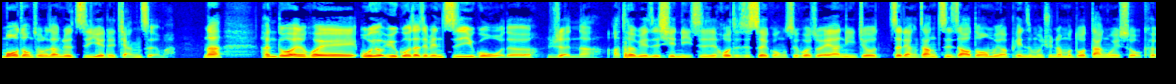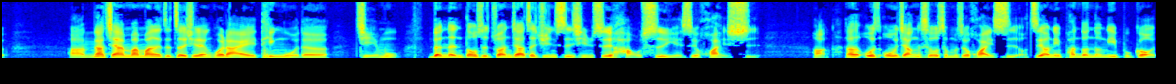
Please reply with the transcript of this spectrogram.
某种程度上就是职业的讲者嘛。那很多人会，我有遇过在这边质疑过我的人呐啊，特别是心理师或者是社公司，会说：哎呀，你就这两张执照都没有，凭什么去那么多单位授课啊？那现在慢慢的，这这些人会来听我的节目，人人都是专家，这件事情是好事也是坏事。好，那我我们讲说什么是坏事哦？只要你判断能力不够，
